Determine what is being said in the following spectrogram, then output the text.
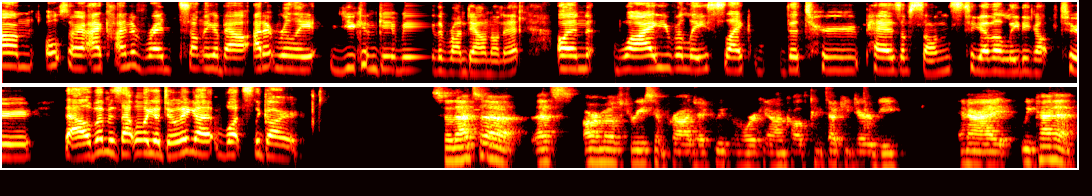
Um, also, I kind of read something about, I don't really, you can give me the rundown on it, on why you release like the two pairs of songs together leading up to the album. Is that what you're doing? Uh, what's the go? So that's a that's our most recent project we've been working on called Kentucky Derby, and I we kind of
